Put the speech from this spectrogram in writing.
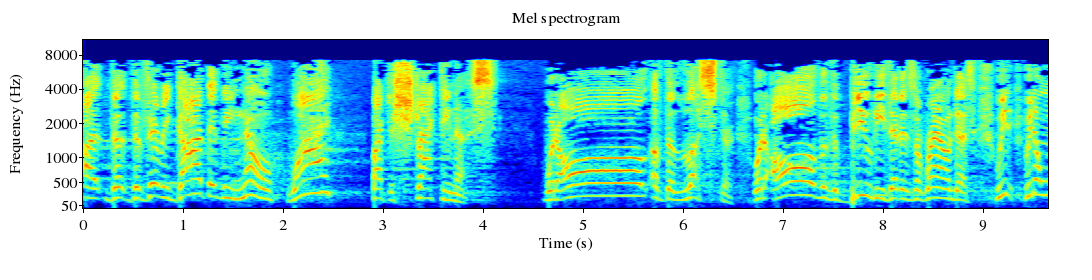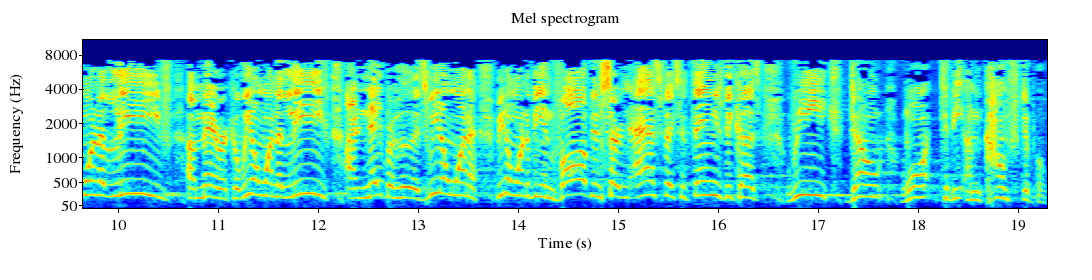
uh, the, the very God that we know. Why? By distracting us with all of the luster, with all of the beauty that is around us. We, we don't want to leave America. We don't want to leave our neighborhoods. We don't want to, we don't want to be involved in certain aspects of things because we don't want to be uncomfortable.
